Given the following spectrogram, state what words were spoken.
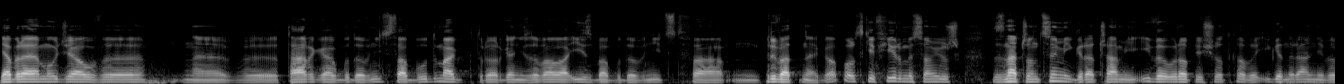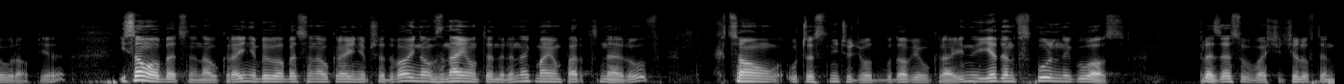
Ja brałem udział w, w targach budownictwa Budmak, które organizowała Izba Budownictwa Prywatnego. Polskie firmy są już znaczącymi graczami i w Europie Środkowej, i generalnie w Europie i są obecne na Ukrainie, były obecne na Ukrainie przed wojną, znają ten rynek, mają partnerów, chcą uczestniczyć w odbudowie Ukrainy. Jeden wspólny głos prezesów, właścicielów ten,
